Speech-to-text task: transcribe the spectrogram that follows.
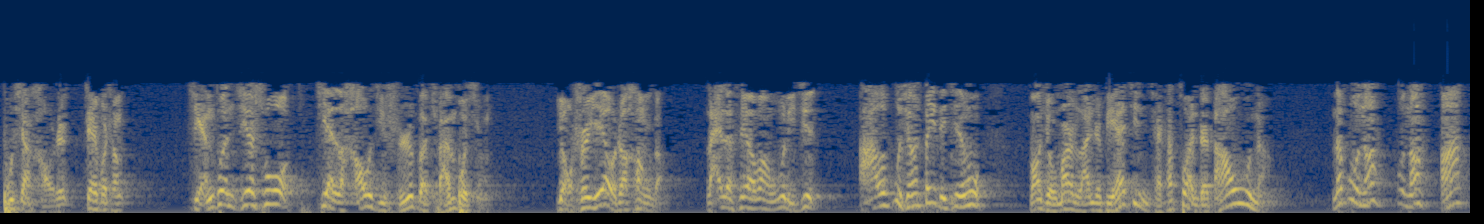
不像好人，这不成。简短截说，见了好几十个全不行，有时也有这横的来了，非要往屋里进啊！我不行，非得进屋。王九妈拦着，别进去，他攥着刀呢。那不能，不能啊！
